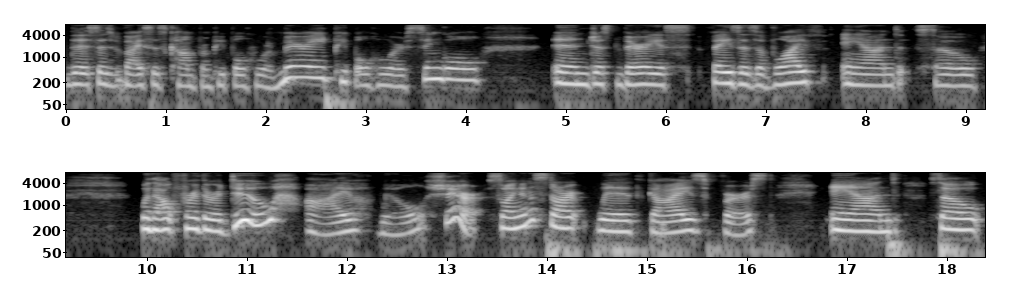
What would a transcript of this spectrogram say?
this advice has come from people who are married, people who are single, in just various phases of life. And so without further ado, I will share. So I'm going to start with guys first. And so,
